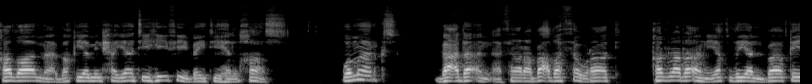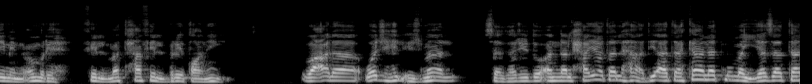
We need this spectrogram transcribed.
قضى ما بقي من حياته في بيته الخاص. وماركس بعد أن أثار بعض الثورات قرر أن يقضي الباقي من عمره في المتحف البريطاني. وعلى وجه الإجمال ستجد أن الحياة الهادئة كانت مميزة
